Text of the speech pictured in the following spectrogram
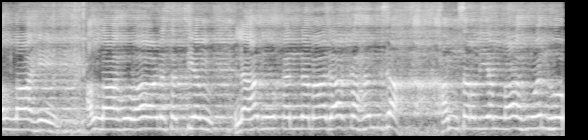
വല്ലാഹി അള്ളാഹുവാണ് സത്യം. ലാദു ഹംസ. ഹംസ റളിയല്ലാഹു അൻഹു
